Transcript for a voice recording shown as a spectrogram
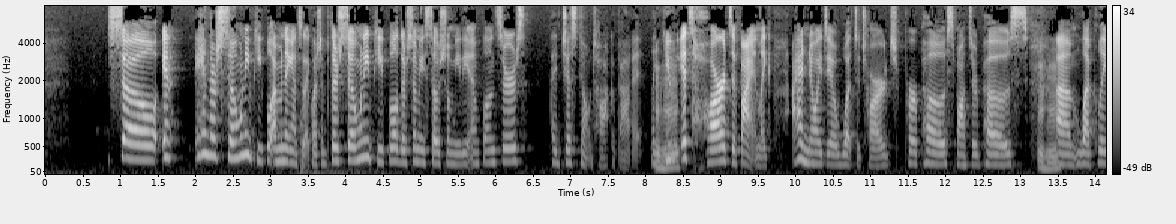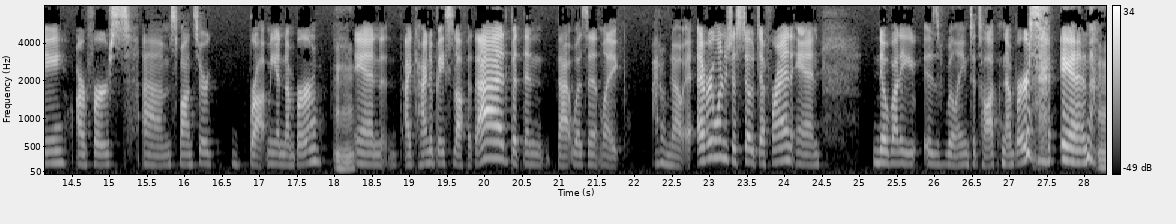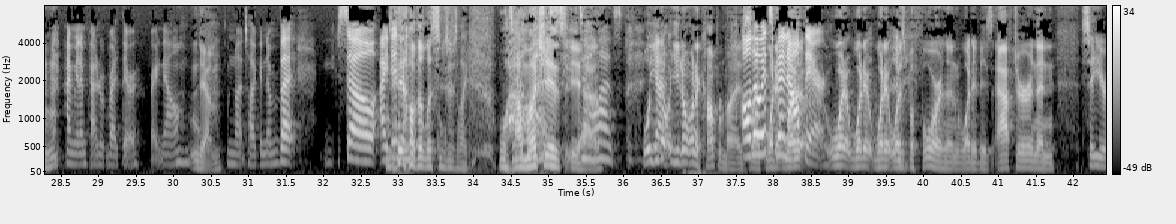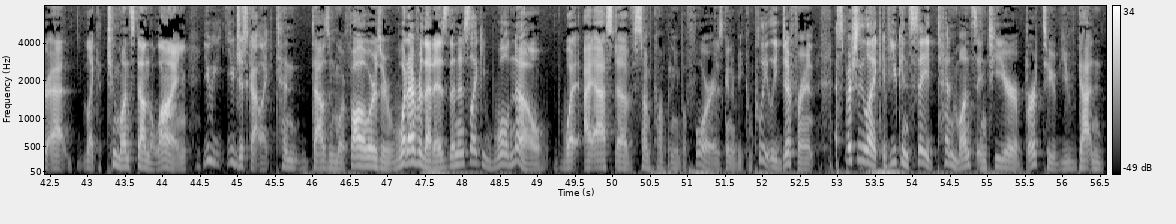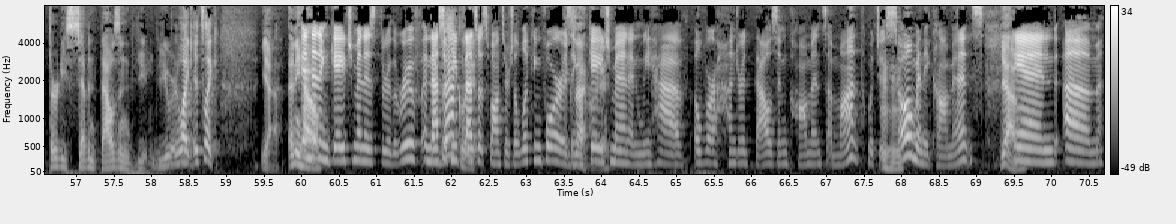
So and and there's so many people. I'm going to answer that question, but there's so many people. There's so many social media influencers that just don't talk about it. Like Mm-hmm. you, it's hard to find. Like I had no idea what to charge per post, sponsored post. Mm-hmm. Um, luckily, our first um, sponsor brought me a number, Mm-hmm. and I kind of based it off of that. But then that wasn't like I don't know. Everyone is just so different and nobody is willing to talk numbers and i mean i'm kind of right there right now Yeah. i'm not talking number but so i didn't All the listeners are like, well, how much is yeah? tell us. Well, you Yeah. don't you don't want to compromise. Although like, it's what been it, what out it- there. What what it what it was before, and then what it is after, and then say you're at like two months down the line, you you just got like ten thousand more followers or whatever that is, then it's like, well, no, what I asked of some company before is going to be completely different. Especially like if you can say ten months into your birth tube, you've gotten thirty seven thousand. You, you like it's like. Yeah. Anyhow, and then engagement is through the roof, and that's what people, that's what sponsors are looking for is Exactly. engagement. And we have over a hundred thousand comments a month, which is so many comments. Mm-hmm. Yeah. and um,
